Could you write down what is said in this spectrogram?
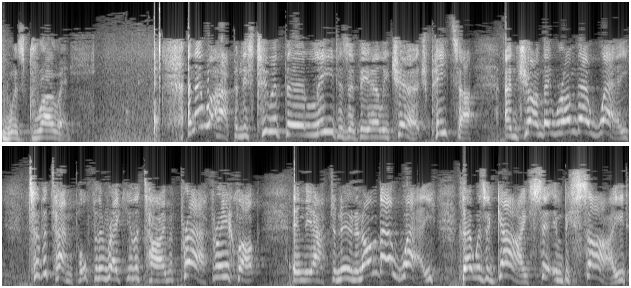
was growing. And then what happened is two of the leaders of the early church, Peter and John, they were on their way to the temple for the regular time of prayer, three o'clock in the afternoon. And on their way, there was a guy sitting beside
